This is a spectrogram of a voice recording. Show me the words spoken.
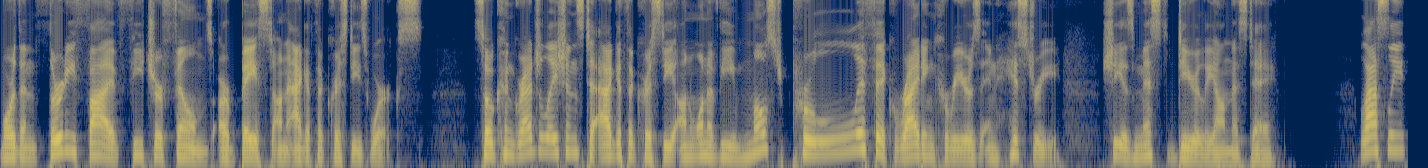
More than 35 feature films are based on Agatha Christie's works. So, congratulations to Agatha Christie on one of the most prolific writing careers in history. She is missed dearly on this day. Lastly,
